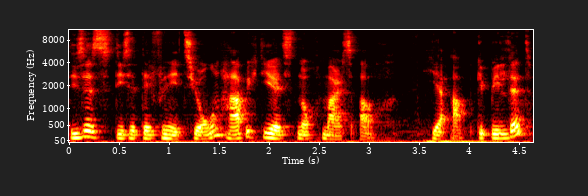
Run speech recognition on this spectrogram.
Dieses, diese Definition habe ich dir jetzt nochmals auch hier abgebildet.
